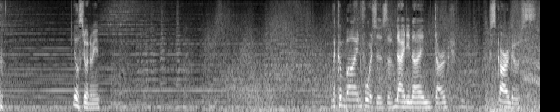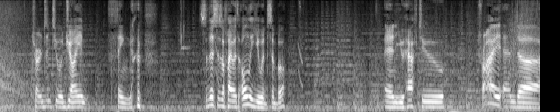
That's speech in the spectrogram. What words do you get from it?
you'll see what I mean. The combined forces of 99 dark scar ghosts turns into a giant thing. so this is a fight with only you and Simba, and you have to try and uh,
